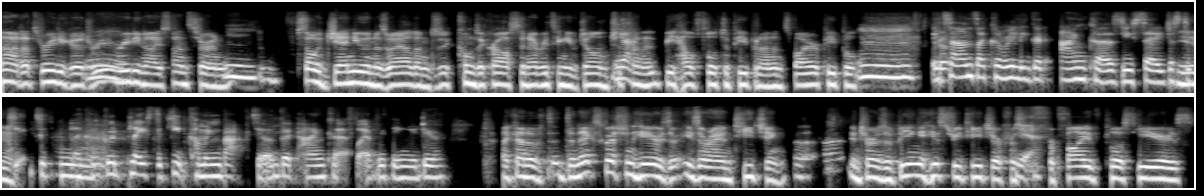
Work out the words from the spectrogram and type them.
No, that's really good. Really, really nice answer and mm. so genuine as well. And it comes across in everything you've done, just yeah. trying to be helpful to people and inspire people. Mm. It sounds like a really good anchor, as you say, just yeah. to keep to, like a good place to keep coming back to, a good anchor for everything you do. I kind of the next question here is is around teaching, uh, in terms of being a history teacher for yeah. for five plus years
